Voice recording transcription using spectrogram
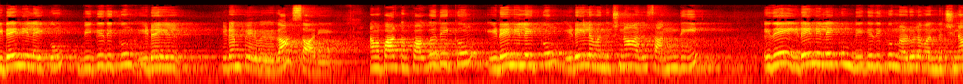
இடைநிலைக்கும் விகுதிக்கும் இடையில் இடம்பெறுவது தான் சாரி. நம்ம பார்த்தோம் பகுதிக்கும் இடைநிலைக்கும் இடையில் வந்துச்சுன்னா அது சந்தி. இதே இடைநிலைக்கும் விகுதிக்கும் நடுவில் வந்துச்சுன்னா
